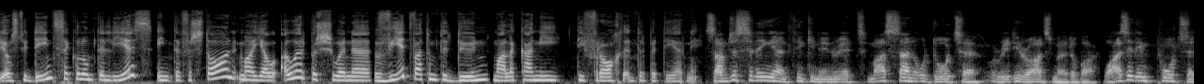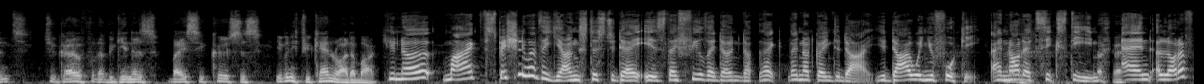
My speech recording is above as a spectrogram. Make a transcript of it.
jou student sukkel om te lees en te verstaan, maar jou ouer persone weet wat om te doen, maar hulle kan nie die vraag interpreteer nie. So I'm just sitting here and thinking Henriette, my son or daughter already rides motorbike. Why is it important to go for the beginners basic courses, even if you can ride a bike? You know, Mike, especially with the youngsters today, is they feel they don't like they're not going to die. You die when you're 40 and not at 16. Okay. And a lot of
